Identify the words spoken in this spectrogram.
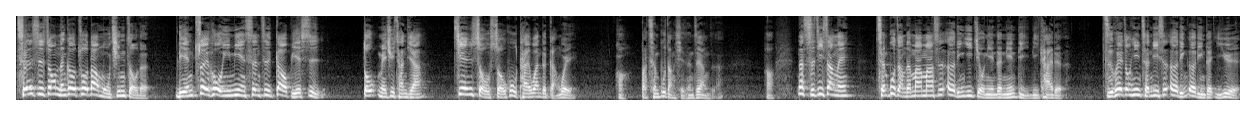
陈时中能够做到母亲走的，连最后一面甚至告别式都没去参加，坚守守护台湾的岗位。好，把陈部长写成这样子啊。好，那实际上呢，陈部长的妈妈是二零一九年的年底离开的。指挥中心成立是二零二零的一月，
